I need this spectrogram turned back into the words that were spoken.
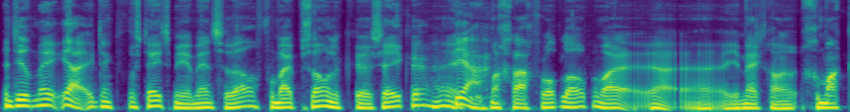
Een deel mee, ja, ik denk voor steeds meer mensen wel. Voor mij persoonlijk uh, zeker. Ja. Ik mag graag voorop lopen, maar ja, uh, je merkt gewoon, gemak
